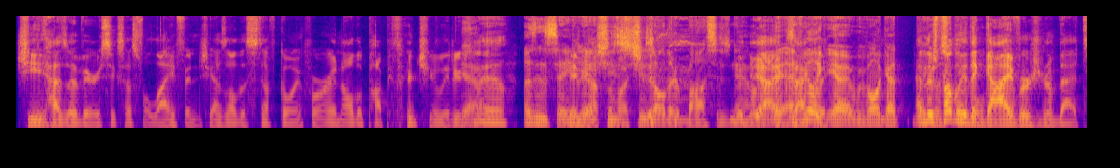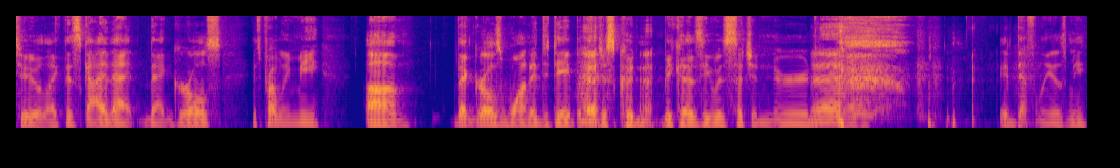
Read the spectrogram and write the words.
she has a very successful life and she has all this stuff going for her and all the popular cheerleaders Yeah. well, I was gonna say, Maybe yeah, not so much. she's all their bosses now. Yeah, I- I, feel exactly. like yeah, we've all got. like, and there's those probably the guy version of that too like this guy that that girls it's probably me um that girls wanted to date but they just couldn't because he was such a nerd it definitely is me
